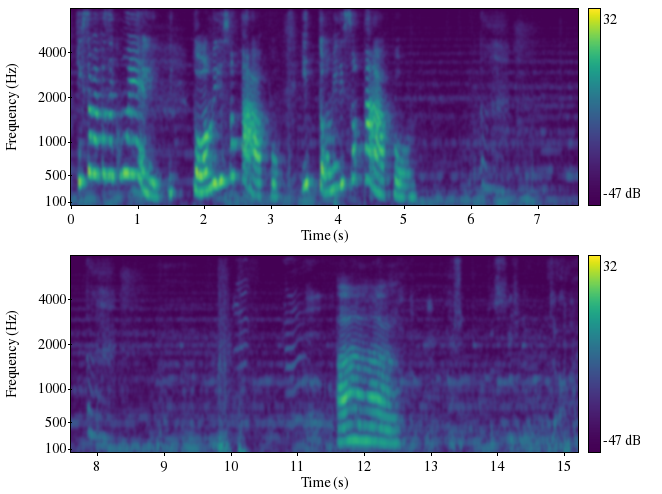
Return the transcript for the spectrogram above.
o que, que você vai fazer com ele? E tome-lhe sopapo. E tome-lhe sopapo. Ah. you die.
